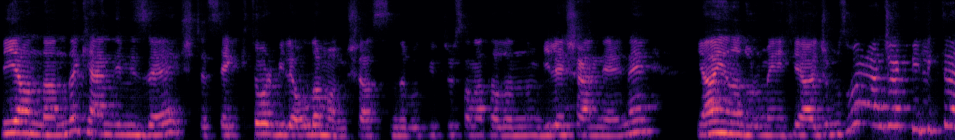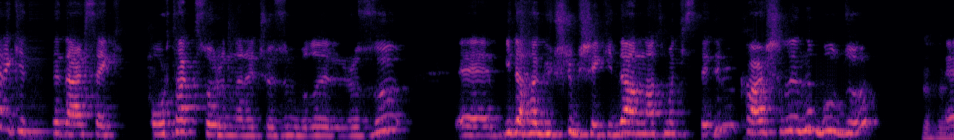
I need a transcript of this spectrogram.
bir yandan da kendimize işte sektör bile olamamış aslında bu kültür sanat alanının bileşenlerine yan yana durmaya ihtiyacımız var. Ancak birlikte hareket edersek ortak sorunlara çözüm buluruz'u bir daha güçlü bir şekilde anlatmak istedim. Karşılığını buldu. Ee,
